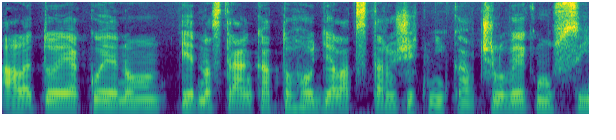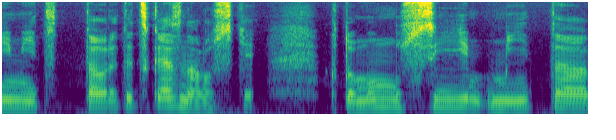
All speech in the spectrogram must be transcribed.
ale to je jako jenom jedna stránka toho dělat starožitníka. Člověk musí mít teoretické znalosti. K tomu musí mít eh,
